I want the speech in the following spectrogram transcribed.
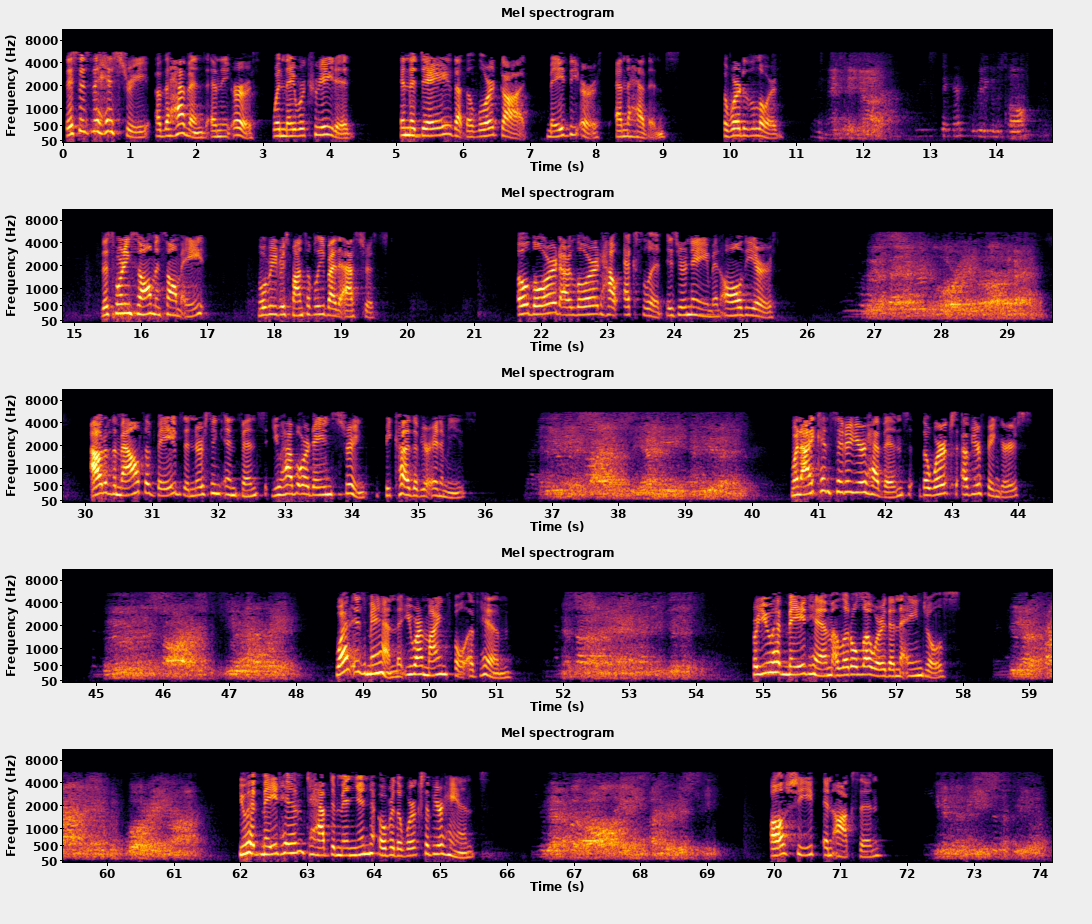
This is the history of the heavens and the earth when they were created in the day that the Lord God made the earth and the heavens. The word of the Lord. This morning's psalm is Psalm 8. We'll read responsively by the asterisk. O Lord, our Lord, how excellent is your name in all the earth. Out of the mouth of babes and nursing infants, you have ordained strength because of your enemies. When I consider your heavens, the works of your fingers, what is man that you are mindful of him? For you have made him a little lower than the angels. You have made him to have dominion over the works of your hands. You have put all things under his feet. All sheep and oxen, Even the beasts of the field.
